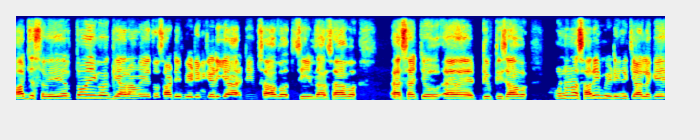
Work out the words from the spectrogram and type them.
ਅੱਜ ਸਵੇਰ ਤੋਂ ਹੀ ਕੋਈ 11 ਵਜੇ ਤੋਂ ਸਾਡੀ ਮੀਟਿੰਗ ਜਿਹੜੀ ਆ ਡੀਮ ਸਾਹਿਬ ਤਹਿਸੀਲਦਾਰ ਸਾਹਿਬ ਐਸਐਚਓ ਡਿਪਟੀ ਸਾਹਿਬ ਉਹਨਾਂ ਨਾਲ ਸਾਰੀ ਮੀਟਿੰਗ ਚੱਲ ਕੇ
